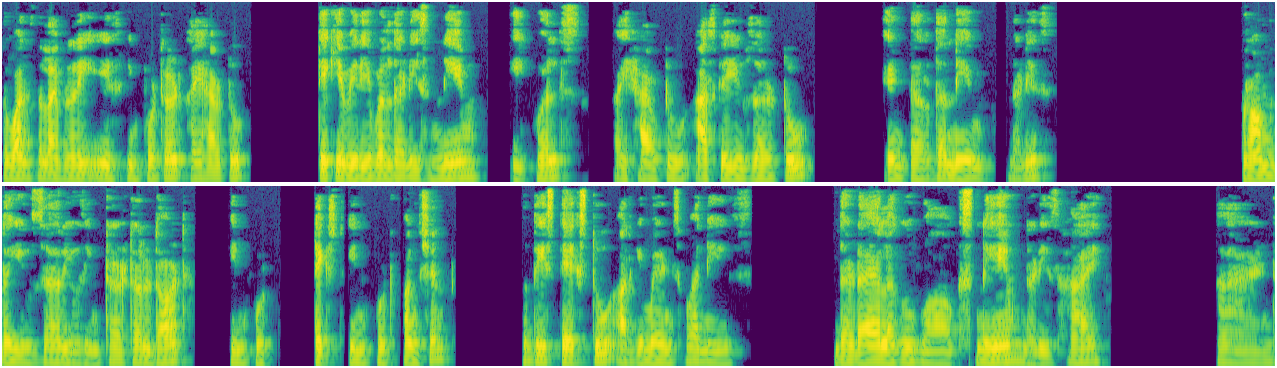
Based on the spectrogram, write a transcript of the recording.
So once the library is imported I have to take a variable that is name equals. I have to ask a user to enter the name that is prompt the user using turtle dot input text input function. So this takes two arguments. One is the dialog box name that is hi and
